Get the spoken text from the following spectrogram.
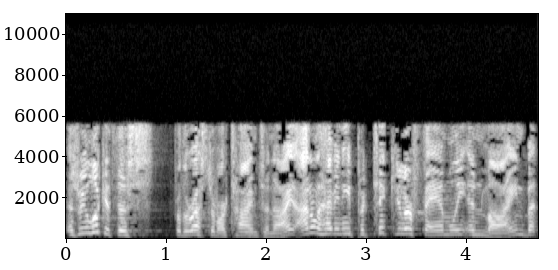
As we look at this for the rest of our time tonight, I don't have any particular family in mind, but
